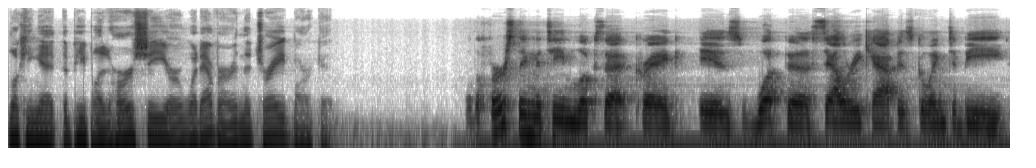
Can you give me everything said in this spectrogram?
looking at the people at Hershey or whatever in the trade market? Well, the first thing the team looks at, Craig, is what the salary cap is going to be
